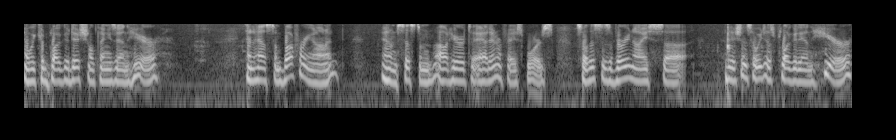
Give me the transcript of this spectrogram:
and we can plug additional things in here and it has some buffering on it and a system out here to add interface boards. So this is a very nice uh, So we just plug it in here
